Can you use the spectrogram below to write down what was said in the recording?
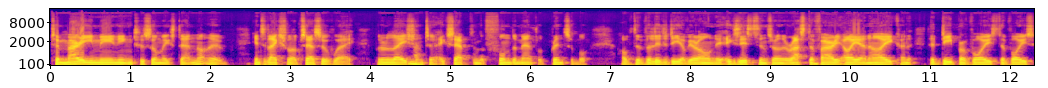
to marry meaning to some extent, not an intellectual obsessive way, but in relation no. to accepting the fundamental principle of the validity of your own existence, or the Rastafari I and I kind of the deeper voice, the voice,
